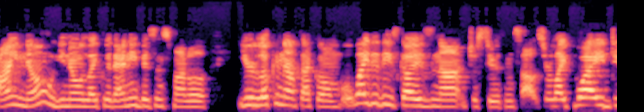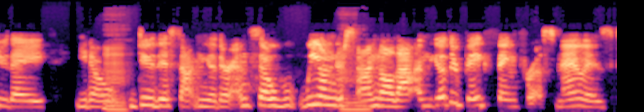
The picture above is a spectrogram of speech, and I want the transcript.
i know you know like with any business model you're looking at that going well why do these guys not just do it themselves? Or like why do they you know, mm. do this, that, and the other. And so we mm-hmm. understand mm-hmm. all that. And the other big thing for us now is,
